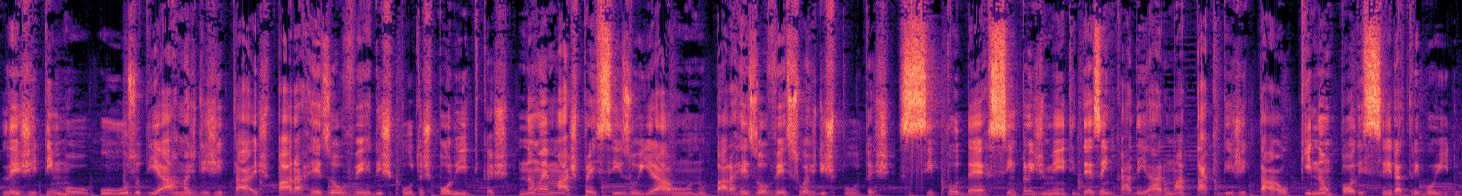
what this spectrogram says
legitimou o uso de armas digitais para resolver disputas políticas. Não é mais mais preciso ir à ONU para resolver suas disputas, se puder simplesmente desencadear um ataque digital que não pode ser atribuído.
